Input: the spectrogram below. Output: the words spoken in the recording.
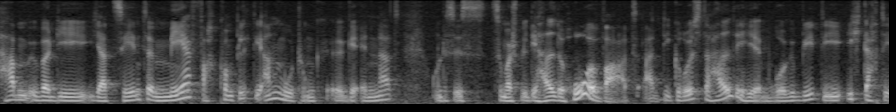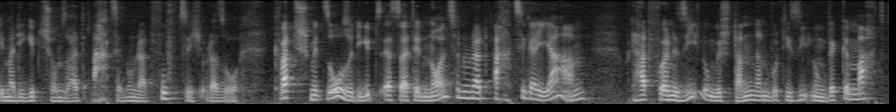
haben über die Jahrzehnte mehrfach komplett die Anmutung äh, geändert. Und es ist zum Beispiel die Halde Hohewart, die größte Halde hier im Ruhrgebiet, die ich dachte immer, die gibt es schon seit 1850 oder so. Quatsch mit Soße, die gibt es erst seit den 1980er Jahren. Da hat vorher eine Siedlung gestanden, dann wurde die Siedlung weggemacht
